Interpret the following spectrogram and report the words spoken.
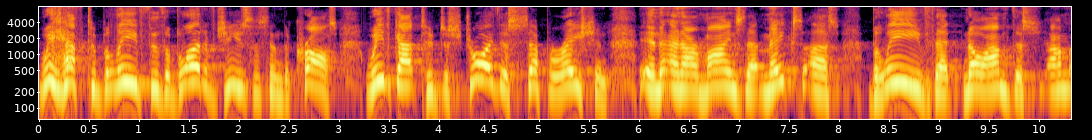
we have to believe through the blood of Jesus and the cross. We've got to destroy this separation in, in our minds that makes us believe that, no, I'm, this, I'm,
